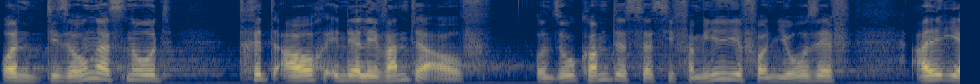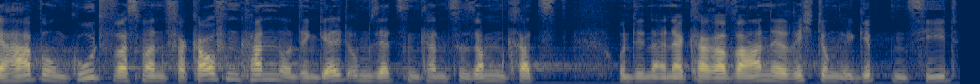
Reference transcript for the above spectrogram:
Und diese Hungersnot tritt auch in der Levante auf. Und so kommt es, dass die Familie von Josef all ihr Habe und Gut, was man verkaufen kann und in Geld umsetzen kann, zusammenkratzt und in einer Karawane Richtung Ägypten zieht,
